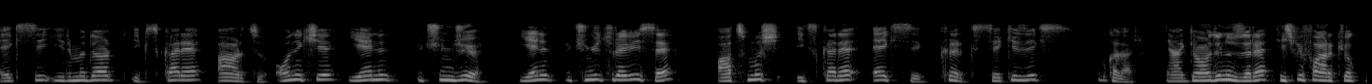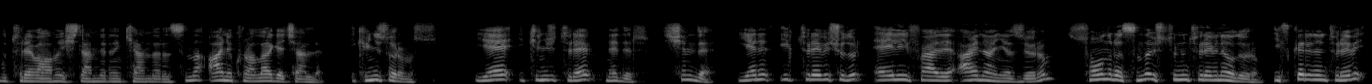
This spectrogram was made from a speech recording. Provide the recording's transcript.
eksi 24x kare artı 12. Y'nin üçüncü Y'nin üçüncü türevi ise 60x kare eksi 48x bu kadar. Yani gördüğünüz üzere hiçbir fark yok bu türev alma işlemlerinin kendi arasında. Aynı kurallar geçerli. İkinci sorumuz. Y ikinci türev nedir? Şimdi y'nin ilk türevi şudur. E'li ifadeyi aynen yazıyorum. Sonrasında üstünün türevini alıyorum. x karenin türevi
